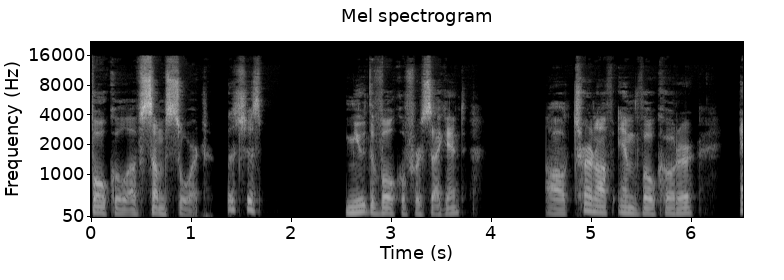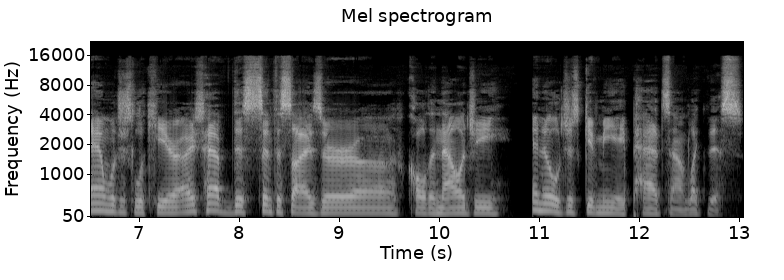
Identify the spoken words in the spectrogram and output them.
vocal of some sort. Let's just mute the vocal for a second. I'll turn off MVocoder and we'll just look here. I just have this synthesizer uh, called Analogy and it'll just give me a pad sound like this.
